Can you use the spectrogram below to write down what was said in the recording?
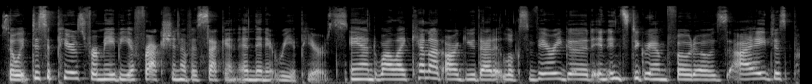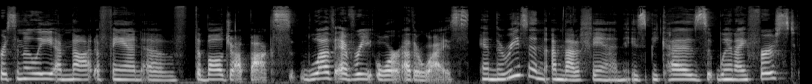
So it disappears for maybe a fraction of a second and then it reappears. And while I cannot argue that it looks very good in Instagram photos, I just personally am not a fan of the ball drop box, Lovevery or otherwise. And the reason I'm not a fan is because when I first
